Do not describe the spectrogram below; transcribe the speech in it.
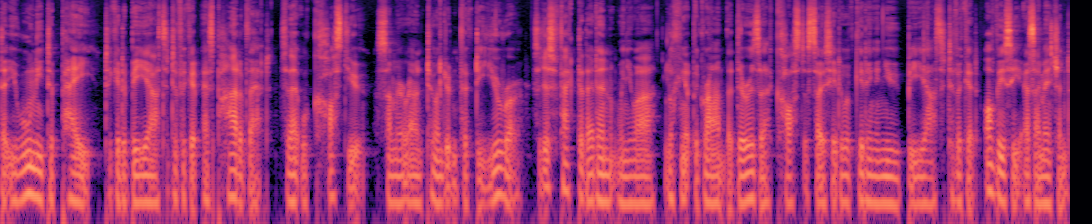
that you will need to pay to get a BER certificate as part of that. So that will cost you somewhere around 250 euro. So just factor that in when you are looking at the grant that there is a cost associated with getting a new BER certificate. Obviously, as I mentioned,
